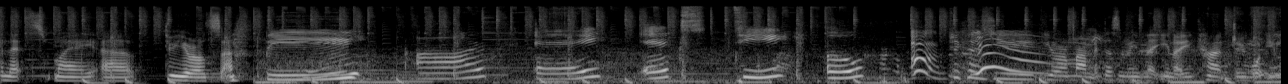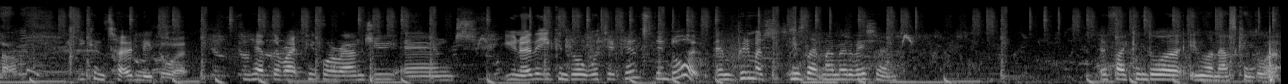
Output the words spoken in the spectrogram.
And that's my uh, three-year-old son. B a mum, it doesn't mean that, you know, you can't do what you love. You can totally do it. If you have the right people around you and you know that you can do it with your kids, then do it. And pretty much, he's like my motivation. If I can do it, anyone else can do it.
